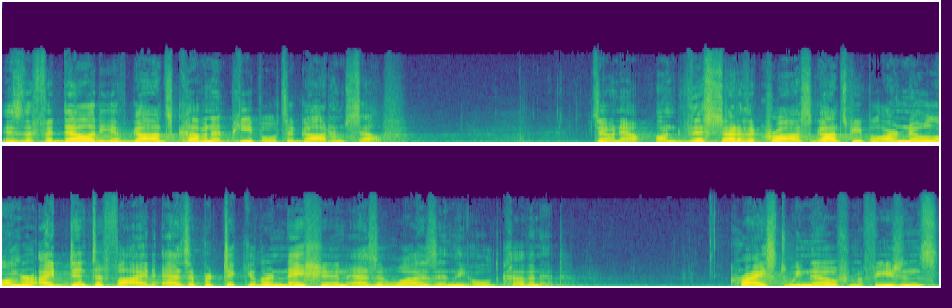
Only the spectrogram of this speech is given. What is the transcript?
is the fidelity of God's covenant people to God Himself. So now, on this side of the cross, God's people are no longer identified as a particular nation as it was in the Old Covenant. Christ, we know from Ephesians,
